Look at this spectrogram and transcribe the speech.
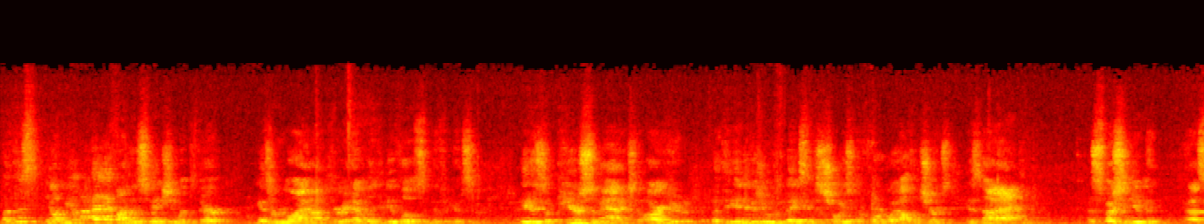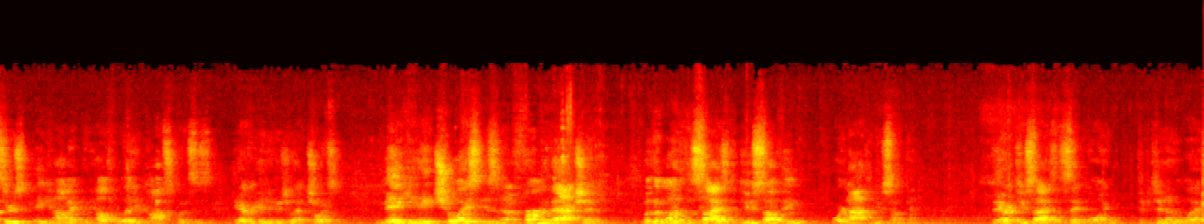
but this, you know, we, I, I find the distinction with their you guys are relying on very heavily to give little significance. It is a pure semantics to argue that the individual who makes a choice of affordable health insurance is not acting, especially given the uh, serious economic and health-related consequences to every individual that choice. Making a choice is an affirmative action, whether one decides to do something or not to do something. They are two sides of the same coin. To pretend otherwise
